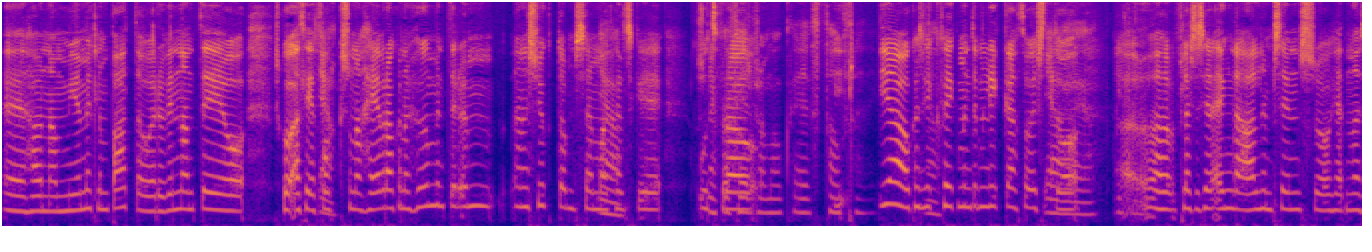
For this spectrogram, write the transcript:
uh, hafa náð mjög miklum bata og eru vinnandi og sko að því að fólk svona hefur ákveðna hugmyndir um þennan sjúkdóm sem að Já. kannski svona út frá já, og kannski Já. kveikmyndum líka þú veist Já, og já, já, að flesti sér engla alheimsins og, hérna,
